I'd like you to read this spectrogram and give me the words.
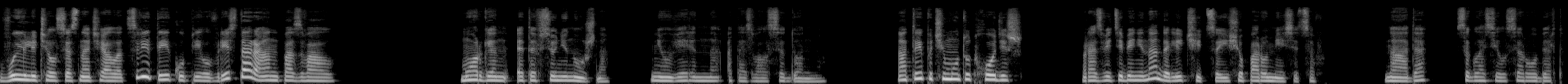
вылечился сначала, цветы купил, в ресторан позвал». «Морген, это все не нужно», — неуверенно отозвался Донну. «А ты почему тут ходишь? Разве тебе не надо лечиться еще пару месяцев?» «Надо», — согласился Роберт.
